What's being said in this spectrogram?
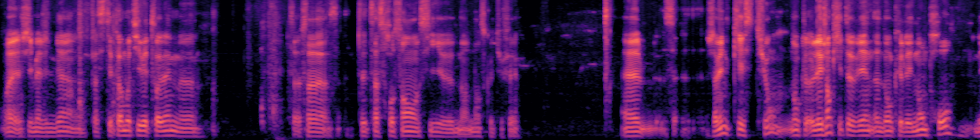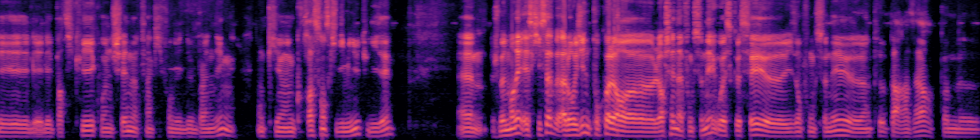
Ouais, j'imagine bien. Enfin, si t'es pas motivé toi-même, euh, peut-être ça se ressent aussi dans, dans, ce que tu fais. J'avais une question. Donc, les gens qui te viennent, donc les non-pros, les, particuliers qui ont une chaîne, enfin, qui font du branding, donc qui ont une croissance qui diminue, tu disais. Euh, je me demandais, est-ce qu'ils savent à l'origine pourquoi leur, euh, chaîne a fonctionné ou est-ce que c'est euh, ils ont fonctionné euh, un peu par hasard, comme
